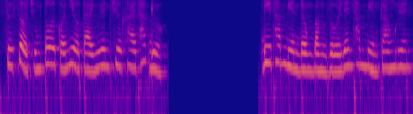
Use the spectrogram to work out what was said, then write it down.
Xứ sở chúng tôi có nhiều tài nguyên chưa khai thác được. Đi thăm miền đồng bằng rồi lên thăm miền cao nguyên.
